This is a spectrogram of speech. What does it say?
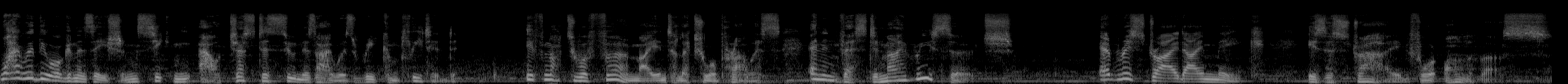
Why would the organization seek me out just as soon as I was recompleted? If not to affirm my intellectual prowess and invest in my research. Every stride I make is a stride for all of us.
